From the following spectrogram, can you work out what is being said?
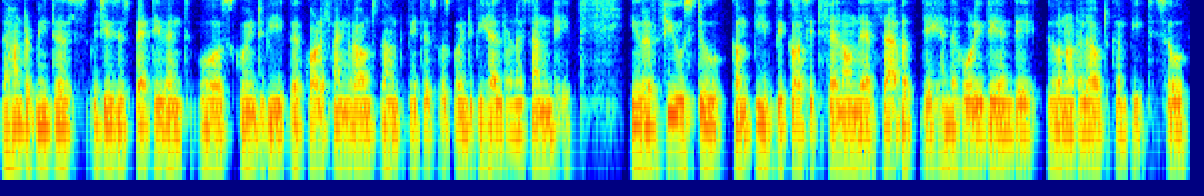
the 100 meters, which is his pet event, was going to be the qualifying rounds, the 100 meters was going to be held on a Sunday. He refused to compete because it fell on their Sabbath day and the holy day, and they were not allowed to compete. So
